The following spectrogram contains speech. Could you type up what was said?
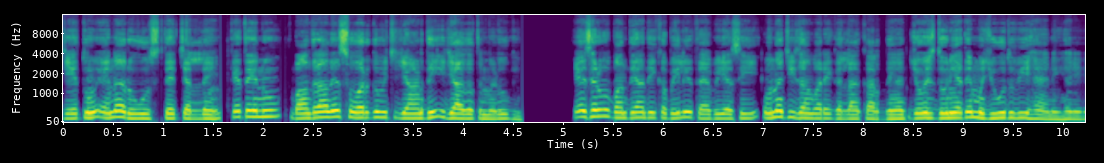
ਜੇ ਤੂੰ ਇਹਨਾਂ ਰੂਲਸ ਤੇ ਚੱਲੇ, ਕਿ ਤੈਨੂੰ ਬਾਂਦਰਾਂ ਦੇ ਸਵਰਗ ਵਿੱਚ ਜਾਣ ਦੀ ਇਜਾਜ਼ਤ ਮਿਲੂਗੀ। ਇਹ ਸਿਰਫ ਬੰਦਿਆਂ ਦੀ ਕਬੀਲੀਅਤ ਹੈ ਵੀ ਅਸੀਂ ਉਹਨਾਂ ਚੀਜ਼ਾਂ ਬਾਰੇ ਗੱਲਾਂ ਕਰਦੇ ਹਾਂ, ਜੋ ਇਸ ਦੁਨੀਆ ਤੇ ਮੌਜੂਦ ਵੀ ਹੈ ਨਹੀਂ ਹਜੇ।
